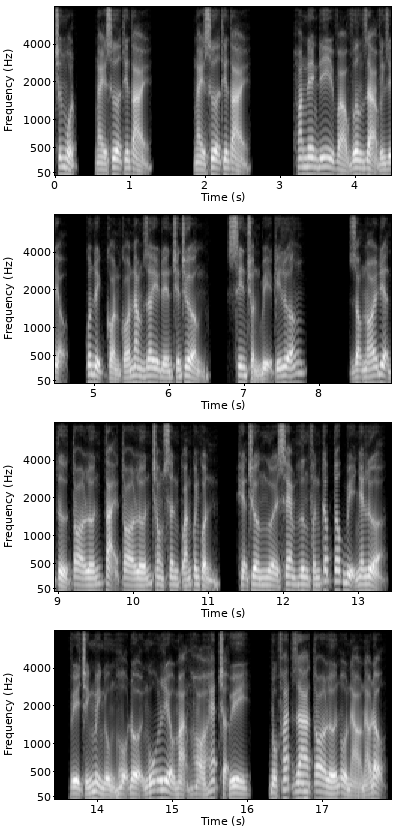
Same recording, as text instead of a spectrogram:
Chương một, ngày xưa thiên tài. Ngày xưa thiên tài. Hoan nên đi vào vương giả vinh diệu, quân địch còn có năm giây đến chiến trường, xin chuẩn bị kỹ lưỡng. Giọng nói điện tử to lớn tại to lớn trong sân quán quanh quẩn, hiện trường người xem hưng phấn cấp tốc bị nhen lửa, vì chính mình ủng hộ đội ngũ liều mạng hò hét trợ uy, bộc phát ra to lớn ồn ào náo động.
